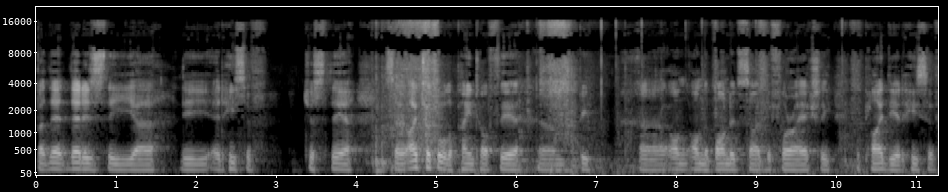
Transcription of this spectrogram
but that that is the uh, the adhesive just there. So I took all the paint off there um, uh, on, on the bonded side before I actually applied the adhesive.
